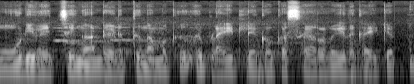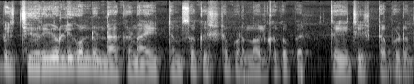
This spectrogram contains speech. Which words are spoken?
മൂടി വെച്ചെങ്ങാണ്ട് എടുത്ത് നമുക്ക് ഒരു പ്ലേറ്റിലേക്കൊക്കെ സെർവ് ചെയ്ത് കഴിക്കാം. അപ്പോൾ ഈ ചെറിയുള്ളി കൊണ്ട് ഉണ്ടാക്കുന്ന ഐറ്റംസൊക്കെ ഇഷ്ടപ്പെടുന്നവർക്കൊക്കെ പ്രത്യേകിച്ച് ഇഷ്ടപ്പെടും.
